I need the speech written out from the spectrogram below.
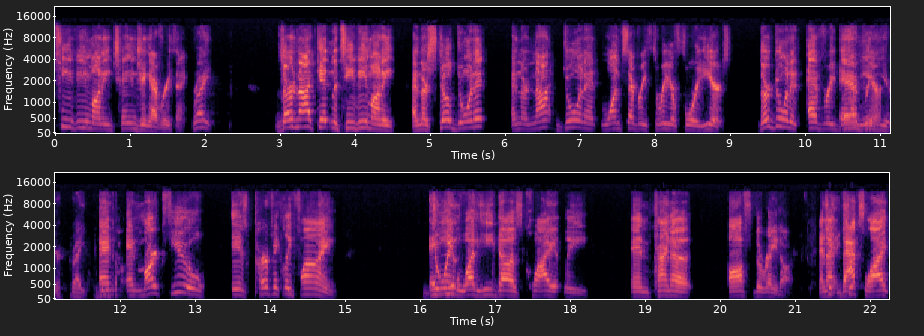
TV money changing everything. right They're not getting the TV money and they're still doing it, and they're not doing it once every three or four years. They're doing it every damn every year year, right and and Mark Few is perfectly fine doing you- what he does quietly and kind of off the radar. And I, that's why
